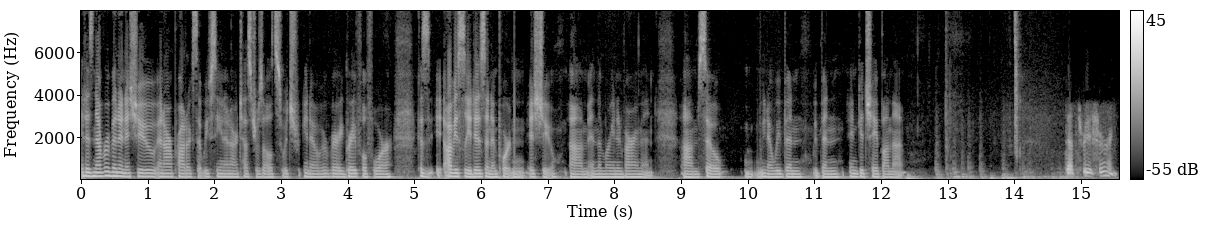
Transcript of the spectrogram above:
it has never been an issue in our products that we've seen in our test results, which you know we're very grateful for, because obviously it is an important issue um, in the marine environment. Um, so you know we've been we've been in good shape on that. That's reassuring.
